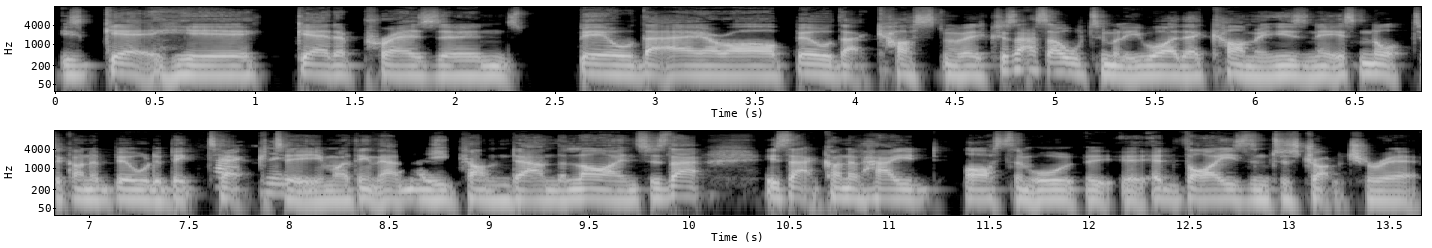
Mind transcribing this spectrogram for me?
is get here, get a presence, build that ARR, build that customer base, because that's ultimately why they're coming, isn't it? It's not to kind of build a big tech exactly. team. I think that may come down the line. So is that is that kind of how you ask them or uh, uh, advise them to structure it?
